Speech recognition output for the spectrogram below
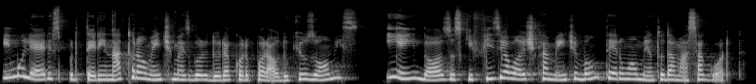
em mulheres por terem naturalmente mais gordura corporal do que os homens, e em idosos que fisiologicamente vão ter um aumento da massa gorda.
